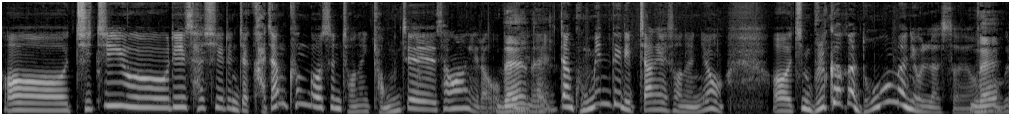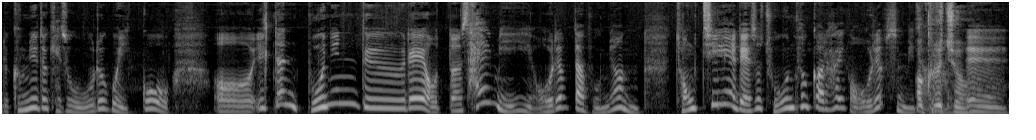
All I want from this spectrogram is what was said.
어, 지지율이 사실은 이제 가장 큰 것은 저는 경제 상황이라고 네, 봅니다. 네. 일단 국민들 입장에서는요, 어, 지금 물가가 너무 많이 올랐어요. 네. 그리고 금리도 계속 오르고 있고, 어, 일단 본인들의 어떤 삶이 어렵다 보면 정치에 대해서 좋은 평가를 하기가 어렵습니다. 아, 그렇죠. 네.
